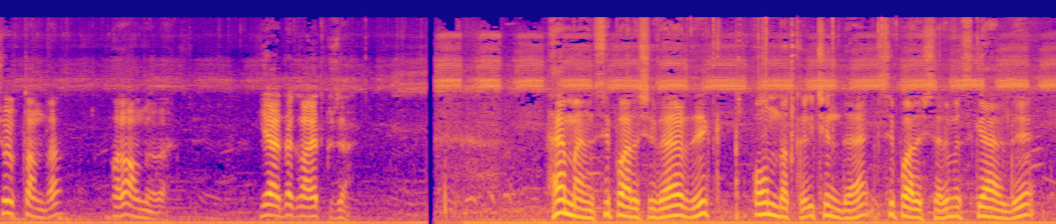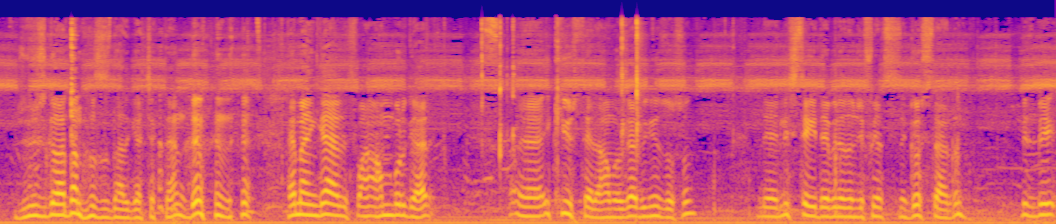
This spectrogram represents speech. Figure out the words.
Çocuktan da para almıyorlar. Yerde gayet güzel. Hemen siparişi verdik. 10 dakika içinde siparişlerimiz geldi. Rüzgardan hızlılar gerçekten değil mi? Hemen geldi hamburger. Ee, 200 TL hamburger bilginiz olsun. Ee, Listeyi de biraz önce fiyat listesini gösterdim. Biz bir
